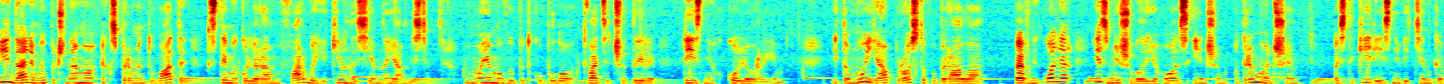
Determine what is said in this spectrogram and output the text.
І далі ми почнемо експериментувати з тими кольорами фарби, які у нас є в наявності. В моєму випадку було 24 різні кольори, і тому я просто вибирала певний колір і змішувала його з іншим, отримуючи ось такі різні відтінки.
